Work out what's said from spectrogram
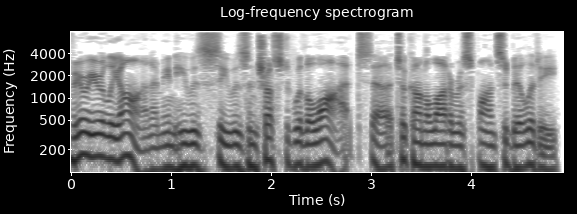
very early on. I mean, he was he was entrusted with a lot, uh, took on a lot of responsibility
